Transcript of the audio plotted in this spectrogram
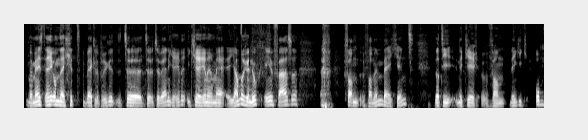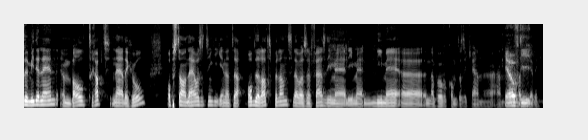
bij mij is het erg omdat je het bij Club Brugge te, te, te weinig herinnert. Ik herinner mij jammer genoeg één fase van, van hem bij Gent. Dat hij een keer van, denk ik, op de middenlijn een bal trapt naar de goal. Opstaan daar was het, denk ik. En dat dat op de lat belandt. Dat was een fase die mij, die mij, die mij eh, naar boven komt als ik aan, eh, aan Ja, of die-.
